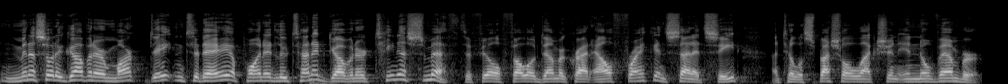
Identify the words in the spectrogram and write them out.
Minnesota Governor Mark Dayton today appointed Lieutenant Governor Tina Smith to fill fellow Democrat Al Franken's Senate seat until a special election in November.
